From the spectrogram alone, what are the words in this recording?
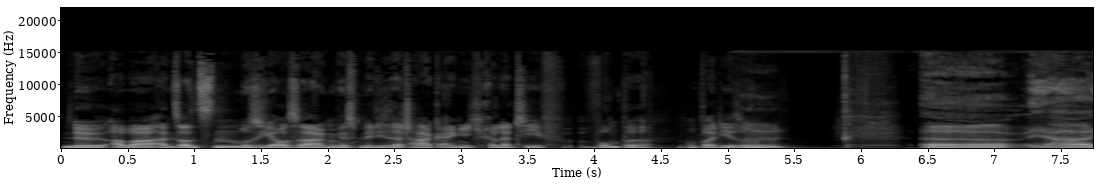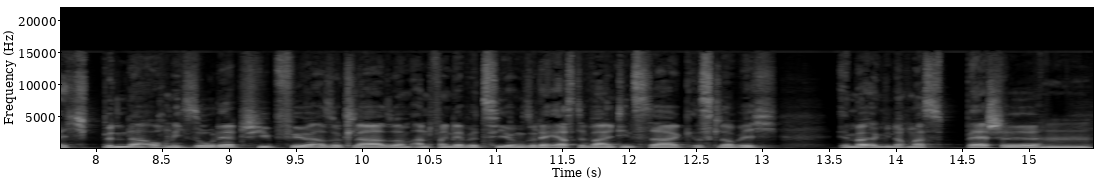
nö, aber ansonsten muss ich auch sagen, ist mir dieser Tag eigentlich relativ wumpe. Und bei dir so? Mhm. Äh, ja, ich bin da auch nicht so der Typ für. Also klar, so am Anfang der Beziehung, so der erste Valentinstag ist, glaube ich, immer irgendwie nochmal special. Mhm.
